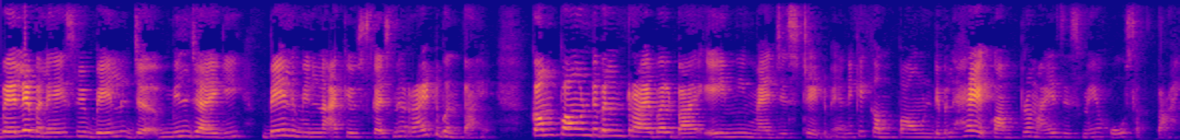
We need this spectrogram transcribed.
बेलेबल है इसमें बेल ज, मिल जाएगी। बेल मिलना कि उसका इसमें राइट बनता है। Compoundable and triable by any magistrate में, यानी कि कंपाउंडेबल है कॉम्प्रोमाइज इसमें हो सकता है।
